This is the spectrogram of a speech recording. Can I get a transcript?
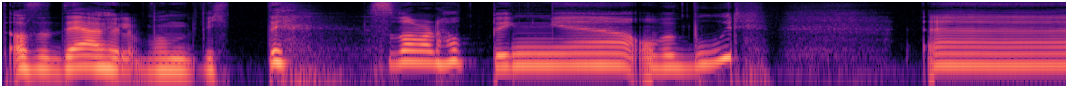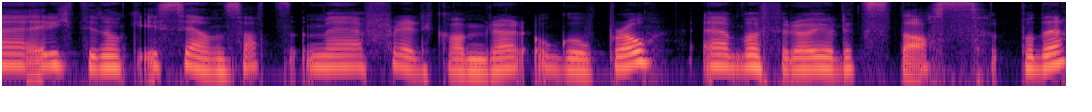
Altså, det er jo helt vanvittig. Så da var det hopping uh, over bord. Eh, Riktignok iscenesatt med flerkameraer og GoPro, bare for å gjøre litt stas på det.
